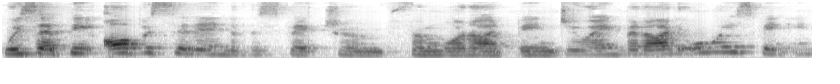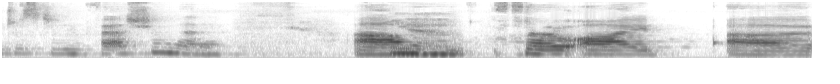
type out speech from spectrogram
was at the opposite end of the spectrum from what i'd been doing but i'd always been interested in fashion and um, yeah. so i uh,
